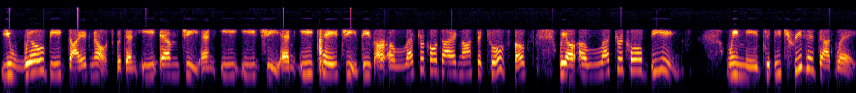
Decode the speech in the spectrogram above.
you will be diagnosed with an EMG, an EEG, an EKG. These are electrical diagnostic tools, folks. We are electrical beings. We need to be treated that way.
